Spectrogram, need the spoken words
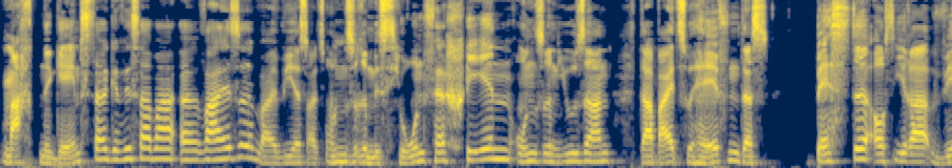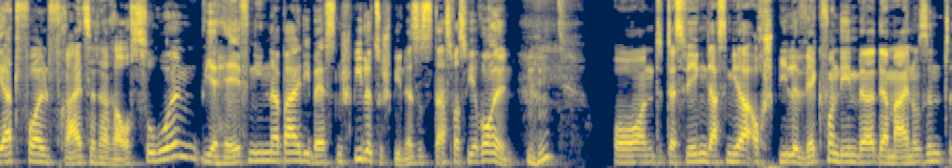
macht eine Gamestar gewisserweise, weil wir es als unsere Mission verstehen, unseren Usern dabei zu helfen, das Beste aus ihrer wertvollen Freizeit herauszuholen. Wir helfen ihnen dabei, die besten Spiele zu spielen. Das ist das, was wir wollen. Mhm. Und deswegen lassen wir auch Spiele weg, von denen wir der Meinung sind,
